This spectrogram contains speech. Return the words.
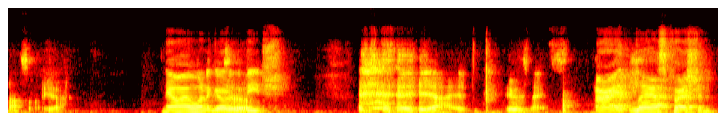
Nassau, yeah. Now I want to go so, to the beach. yeah, it, it was nice. All right, last question.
